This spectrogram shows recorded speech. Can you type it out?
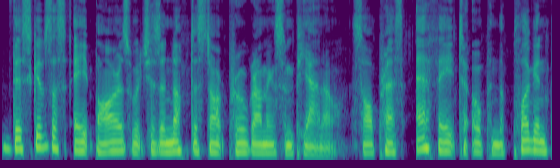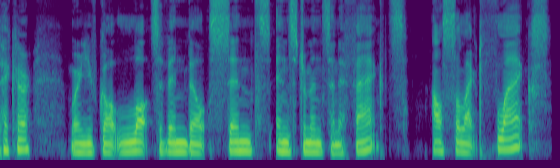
This gives us 8 bars, which is enough to start programming some piano. So I'll press F8 to open the plugin picker, where you've got lots of inbuilt synths, instruments, and effects. I'll select Flex,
